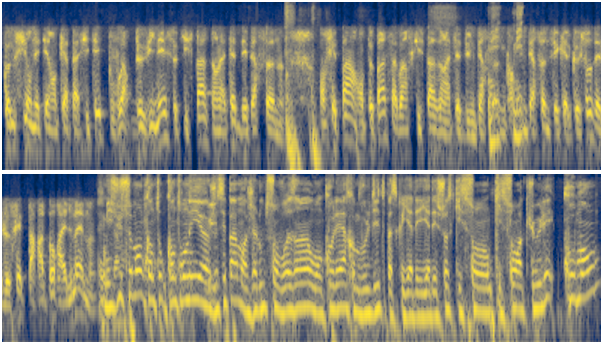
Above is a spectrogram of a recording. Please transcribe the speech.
comme si on était en capacité de pouvoir deviner ce qui se passe dans la tête des personnes. On ne sait pas, on peut pas savoir ce qui se passe dans la tête d'une personne. quand une personne fait quelque chose, elle le fait par rapport à elle-même. Mais justement, quand on, quand on est, euh, je sais pas, moi, jaloux de son voisin ou en colère, comme vous le dites, parce qu'il y, a des, y a des choses qui sont, qui sont accumulées. Comment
